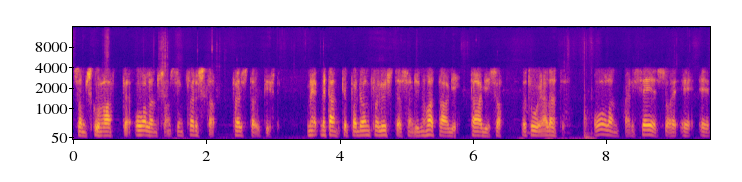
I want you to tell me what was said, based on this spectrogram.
som skulle haft Åland som sin första, första uppgift. Med, med tanke på de förluster som de nu har tagit, tagit så, då tror jag att Åland per se så är, är, är eh,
